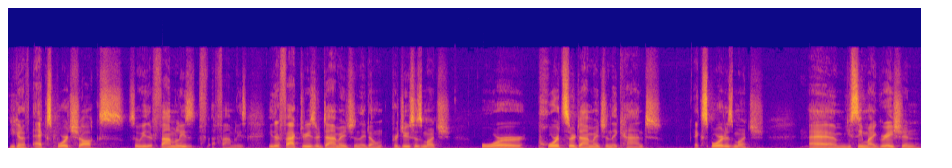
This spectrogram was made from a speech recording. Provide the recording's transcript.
You can have export shocks. So either families, families, either factories are damaged and they don't produce as much, or ports are damaged and they can't export as much. Um, you see migration,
